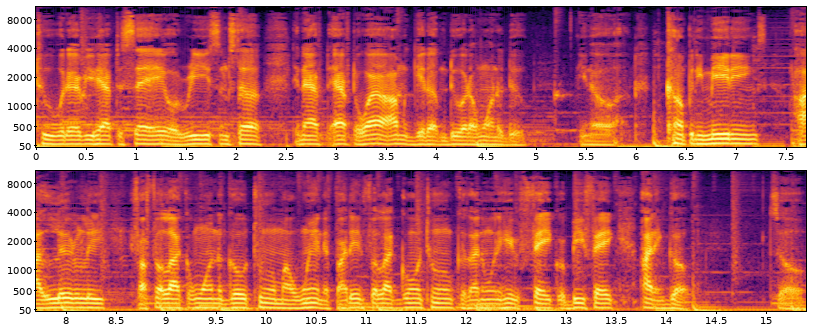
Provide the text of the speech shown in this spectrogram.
to whatever you have to say or read some stuff. Then after after a while, I'm gonna get up and do what I want to do. You know, company meetings. I literally, if I felt like I wanted to go to them, I went. If I didn't feel like going to them because I didn't want to hear fake or be fake, I didn't go. So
